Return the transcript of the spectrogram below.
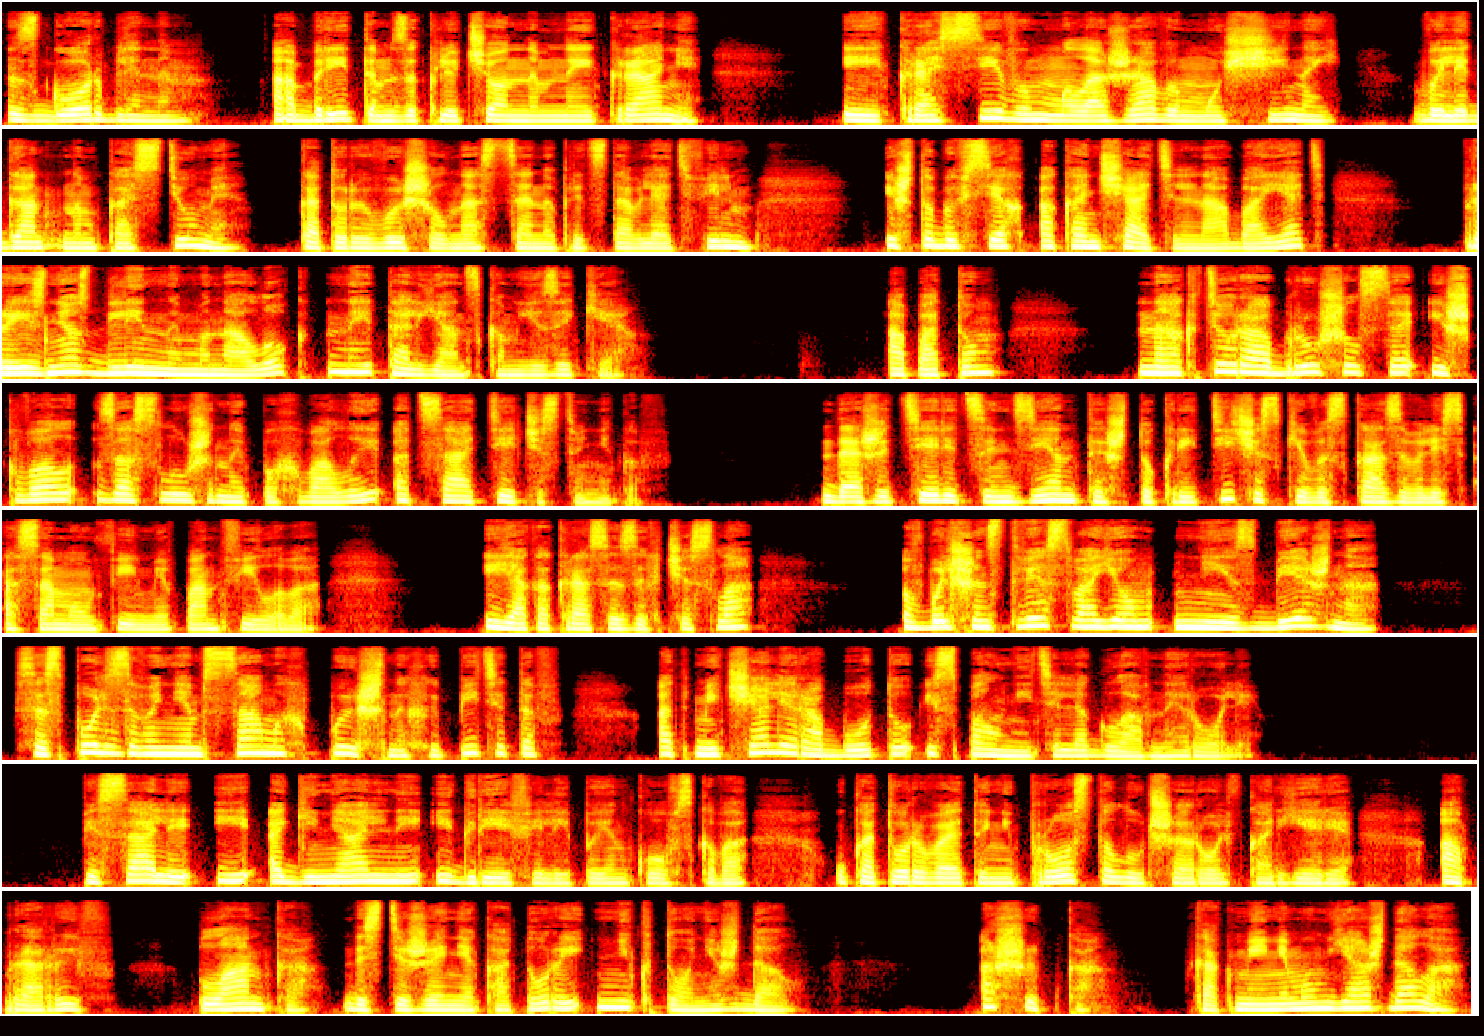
сгорбленным, обритым заключенным на экране и красивым моложавым мужчиной в элегантном костюме который вышел на сцену представлять фильм, и чтобы всех окончательно обаять, произнес длинный монолог на итальянском языке. А потом на актера обрушился и шквал заслуженной похвалы от соотечественников. Даже те рецензенты, что критически высказывались о самом фильме Панфилова, и я как раз из их числа, в большинстве своем неизбежно с использованием самых пышных эпитетов отмечали работу исполнителя главной роли. писали и о гениальной игре Филиппа Янковского, у которого это не просто лучшая роль в карьере, а прорыв, планка, достижения которой никто не ждал. Ошибка. Как минимум я ждала,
